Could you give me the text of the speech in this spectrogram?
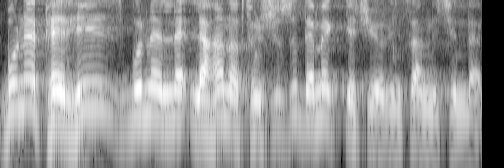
Bu ne perhiz, bu ne lahana turşusu demek geçiyor insanın içinden.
